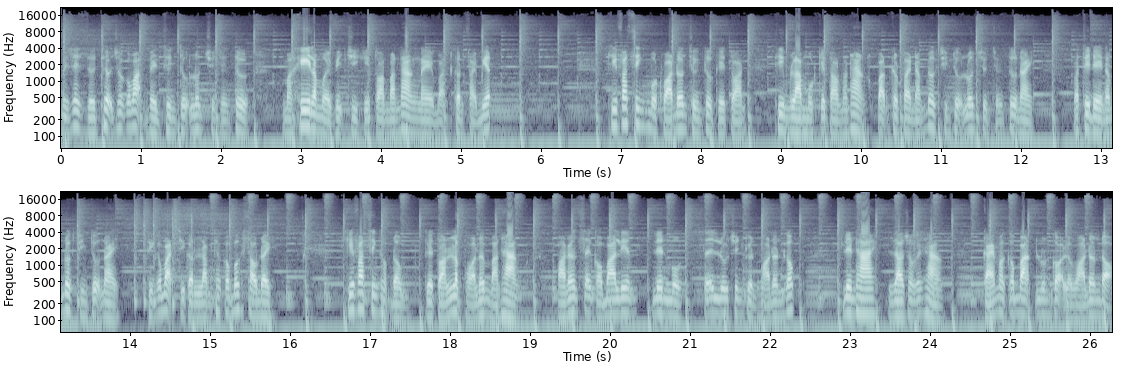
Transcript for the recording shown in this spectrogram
mình sẽ giới thiệu cho các bạn về trình tự luân chuyển chứng từ mà khi làm ở vị trí kế toán bán hàng này bạn cần phải biết. Khi phát sinh một hóa đơn chứng từ kế toán thì làm một kế toán bán hàng, bạn cần phải nắm được trình tự luân chuyển chứng từ này. Và thì để nắm được trình tự này thì các bạn chỉ cần làm theo các bước sau đây. Khi phát sinh hợp đồng, kế toán lập hóa đơn bán hàng. Hóa đơn sẽ có 3 liên, liên 1 sẽ lưu trên quyền hóa đơn gốc, liên 2 giao cho khách hàng, cái mà các bạn luôn gọi là hóa đơn đỏ.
